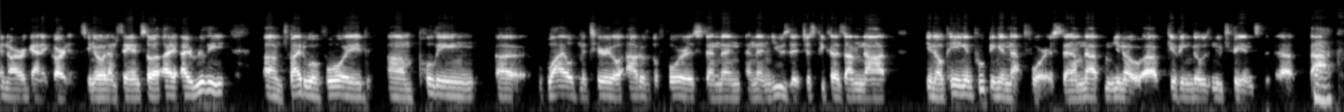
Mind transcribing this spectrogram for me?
in our organic gardens. You know what I'm saying? So I, I really um, try to avoid um, pulling uh, wild material out of the forest and then and then use it just because I'm not you know peeing and pooping in that forest and I'm not you know uh, giving those nutrients uh, back. back.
